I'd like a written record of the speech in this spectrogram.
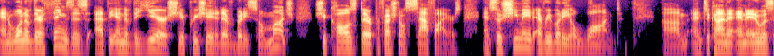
And one of their things is at the end of the year, she appreciated everybody so much, she calls their professionals sapphires. And so she made everybody a wand. Um, and to kind of, and it was,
